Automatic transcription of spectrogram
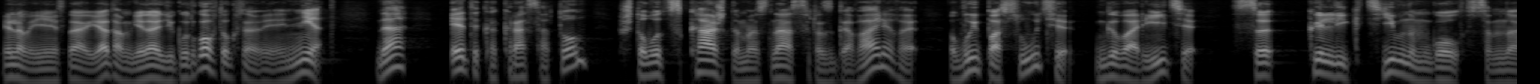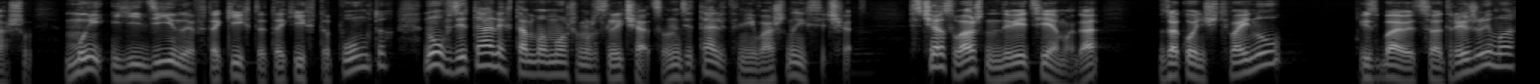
Или, я не знаю, я там Геннадий Гудков, только со мной. Нет, да, это как раз о том, что вот с каждым из нас разговаривая, вы, по сути, говорите с коллективным голосом нашим. Мы едины в таких-то, таких-то пунктах. Ну, в деталях там мы можем различаться, но детали-то не важны сейчас. Сейчас важны две темы, да? закончить войну, избавиться от режима,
